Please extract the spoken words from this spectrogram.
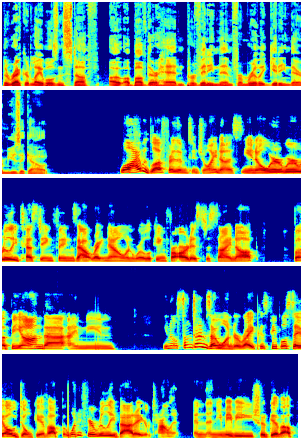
the record labels and stuff above their head and preventing them from really getting their music out. Well i would love for them to join us. You know we're we're really testing things out right now and we're looking for artists to sign up. But beyond that i mean you know sometimes i wonder right? Because people say oh don't give up. But what if you're really bad at your talent and and you maybe should give up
